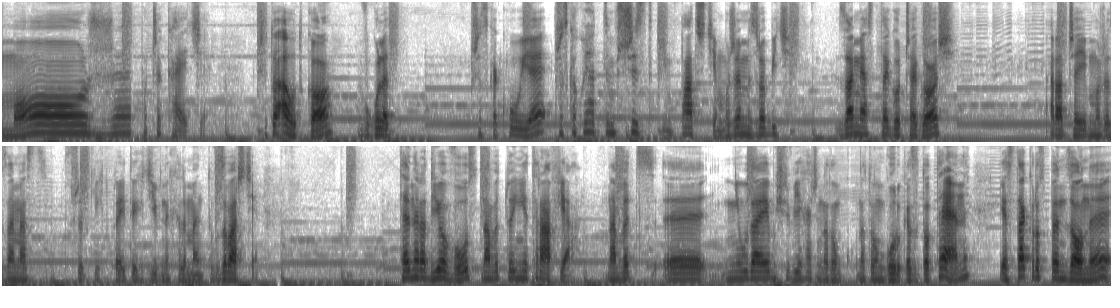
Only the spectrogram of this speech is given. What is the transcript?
może poczekajcie. Czy to autko w ogóle przeskakuje? Przeskakuje nad tym wszystkim. Patrzcie, możemy zrobić zamiast tego czegoś, a raczej może zamiast wszystkich tutaj tych dziwnych elementów. Zobaczcie. Ten radiowóz nawet tutaj nie trafia. Nawet yy, nie udaje mu się wjechać na tą, na tą górkę. Za to ten jest tak rozpędzony,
